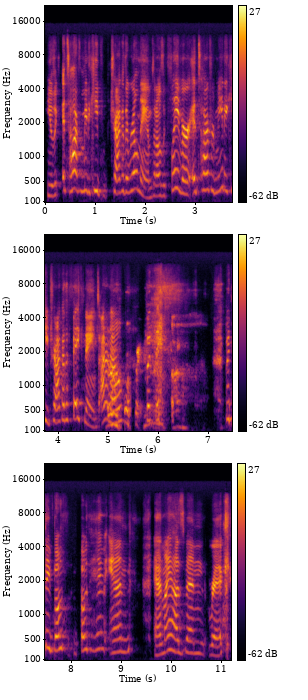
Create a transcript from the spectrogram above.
he was like, it's hard for me to keep track of the real names, and I was like, Flavor, it's hard for me to keep track of the fake names. I don't know, but they, Uh, but they both, both him and and my husband Rick,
